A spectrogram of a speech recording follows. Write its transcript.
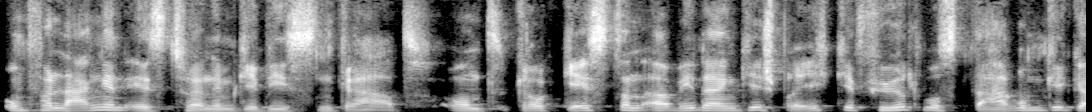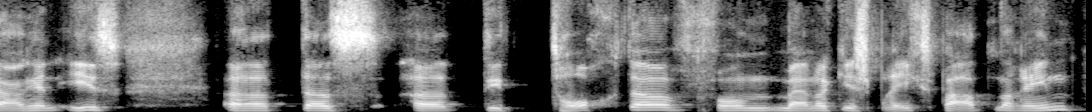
und verlangen es zu einem gewissen Grad. Und gerade gestern auch wieder ein Gespräch geführt, wo es darum gegangen ist, dass äh, die Tochter von meiner Gesprächspartnerin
